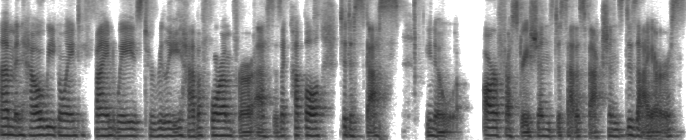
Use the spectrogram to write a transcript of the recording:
Um, and how are we going to find ways to really have a forum for us as a couple to discuss, you know, our frustrations, dissatisfactions, desires.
